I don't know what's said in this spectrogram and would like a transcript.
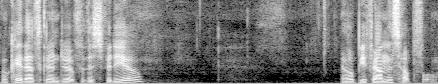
Okay, that's going to do it for this video. I hope you found this helpful.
